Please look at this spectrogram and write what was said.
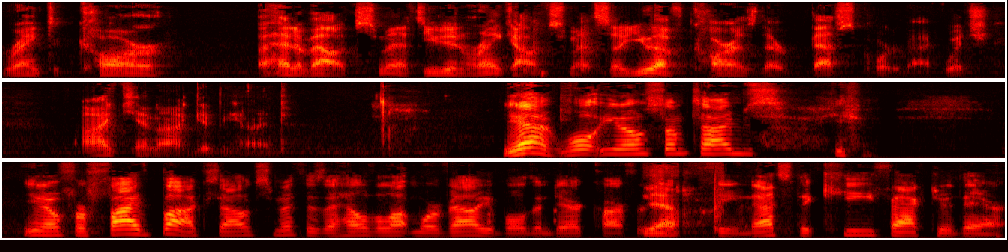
ranked Carr ahead of Alex Smith. You didn't rank Alex Smith, so you have Carr as their best quarterback, which I cannot get behind. Yeah, well, you know, sometimes, you, you know, for five bucks, Alex Smith is a hell of a lot more valuable than Derek Carr for yeah. 17. That's the key factor there.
